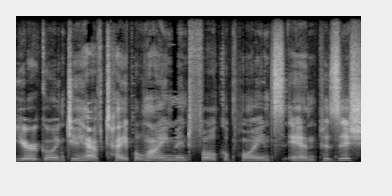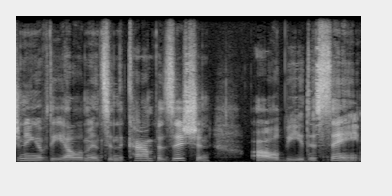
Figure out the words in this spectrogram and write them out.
you're going to have type alignment, focal points, and positioning of the elements in the composition all be the same.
